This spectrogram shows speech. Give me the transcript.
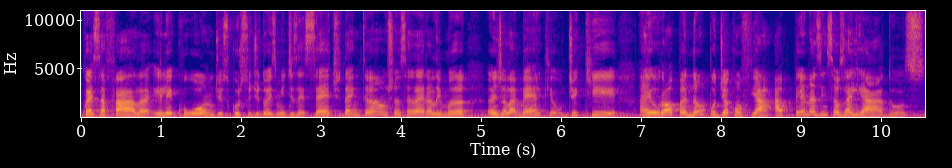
Com essa fala, ele ecoou um discurso de 2017 da então chanceler alemã Angela Merkel de que a Europa não podia confiar apenas em seus aliados.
